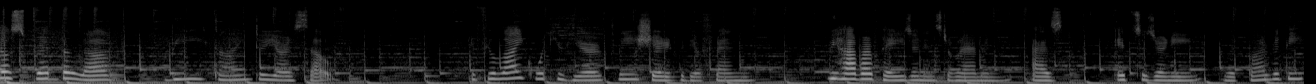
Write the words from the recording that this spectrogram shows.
So spread the love, be kind to yourself. If you like what you hear, please share it with your friends. We have our page on Instagram and as It's a Journey with Parvati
